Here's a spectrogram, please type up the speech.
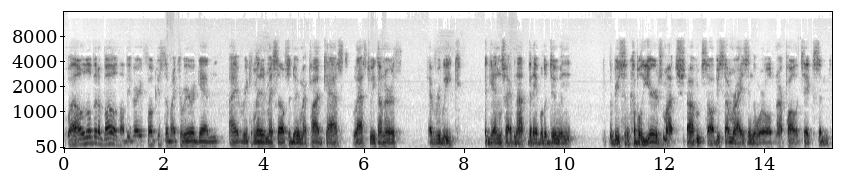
Well, a little bit of both. I'll be very focused on my career again. I recommitted myself to doing my podcast last week on Earth every week again, which I have not been able to do in the recent couple of years much. Um, so I'll be summarizing the world and our politics and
